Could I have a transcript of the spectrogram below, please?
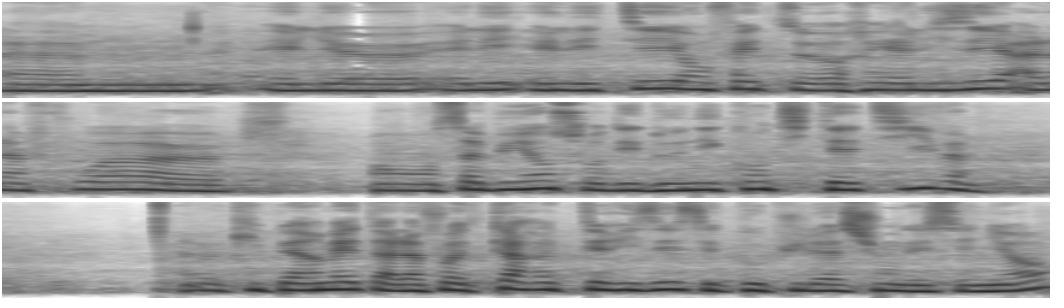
Elle, elle, était en fait réalisée à la fois en s'appuyant sur des données quantitatives qui permettent à la fois de caractériser cette population des seniors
